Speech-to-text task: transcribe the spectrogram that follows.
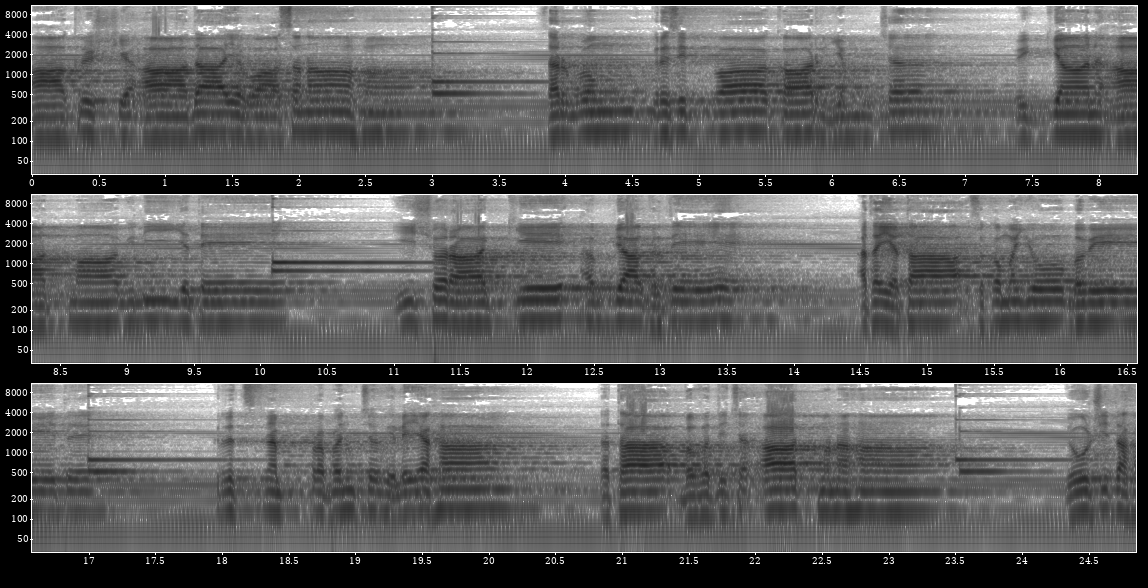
आकृष्य आदाय वासनाः सर्वं ग्रसित्वा कार्यं च विज्ञान आत्मा विलीयते। ईश्वराख्ये अव्याकृते अत यथा सुखमयो भवेत्। कृत्स्नप्रपञ्चविलयः तथा भवति च आत्मनः। योषितः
